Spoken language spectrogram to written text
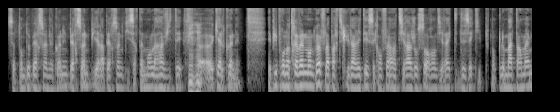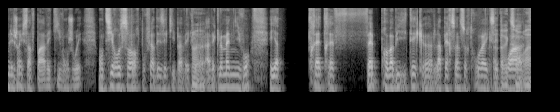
72 personnes, elle connaît une personne, puis il y a la personne qui certainement l'a invitée, Mhm. euh, qu'elle connaît. Et puis pour notre événement de golf, la particularité, c'est qu'on fait un tirage au sort en direct des équipes. Donc le matin même, les gens, ils savent pas avec qui ils vont jouer. On tire au sort pour faire des équipes avec, Ouais. euh, avec le même niveau. Et il y a très, très faible probabilité que la personne se retrouve avec ces Avec trois, son- ouais, ouais.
